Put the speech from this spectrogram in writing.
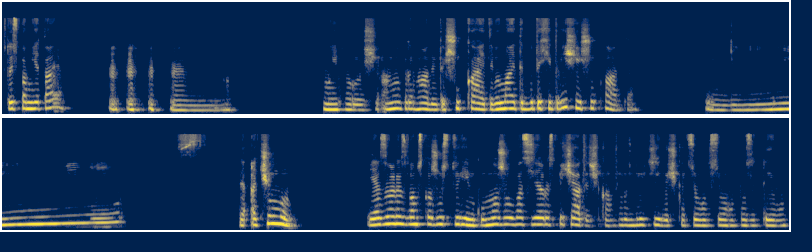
Хтось пам'ятає? Мої хороші, а ну пригадуйте, шукайте. Ви маєте бути хитріші і шукати. А чому? Я зараз вам скажу сторінку. Може, у вас є розпечаточка, роздруківочка цього всього позитиву.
